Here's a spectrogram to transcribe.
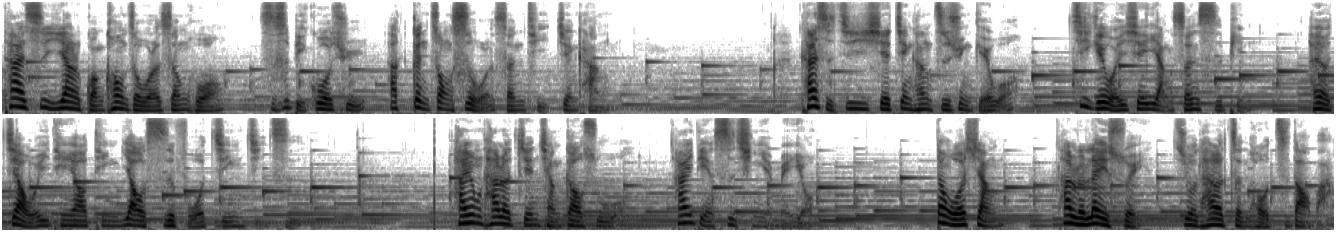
他还是一样的管控着我的生活，只是比过去他更重视我的身体健康，开始寄一些健康资讯给我，寄给我一些养生食品，还有叫我一天要听药师佛经几次。他用他的坚强告诉我，他一点事情也没有。但我想，他的泪水只有他的枕头知道吧。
